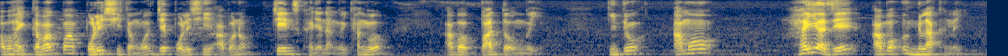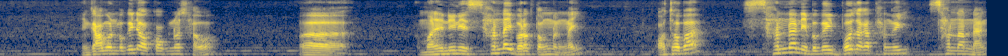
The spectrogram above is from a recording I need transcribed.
abo hai kabak pa policy tongo je policy abono change kanya nango thango abo bad do ngai kintu amo haiya je abo ungla khnai enga amon bagai no kokno sao মানে নিনে সান্নাই বরক তং নাংনাই অথবা সান্নানি বগৈ ব জাগা থাঙৈ সান্না নাং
